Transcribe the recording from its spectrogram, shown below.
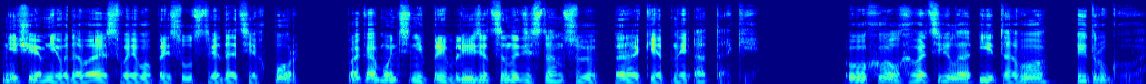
ничем не выдавая своего присутствия до тех пор, пока Монти не приблизится на дистанцию ракетной атаки. У Холл хватило и того, и другого.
